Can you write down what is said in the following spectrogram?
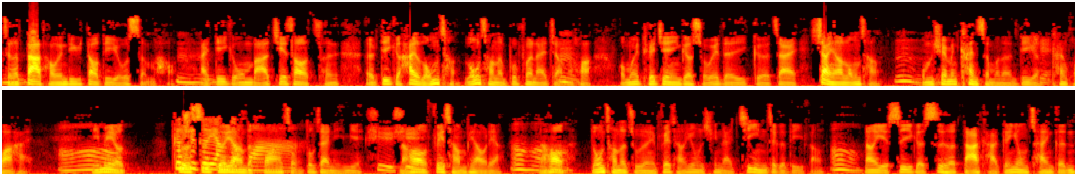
整个大桃园地区到底有什么好？嗯哎，第一个我们把它介绍成，呃，第一个还有农场，农场的部分来讲的话，我们会推荐一个所谓的一个在向阳农场。嗯。我们去那边看什么呢？第一个看花海，哦，里面有各式各样的花花种都在里面，是是然后非常漂亮。哦然后农场的主人也非常用心来经营这个地方。哦，然后也是一个适合打卡、跟用餐、跟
